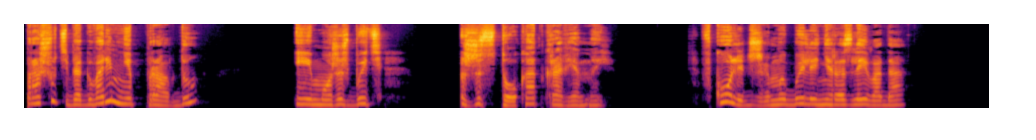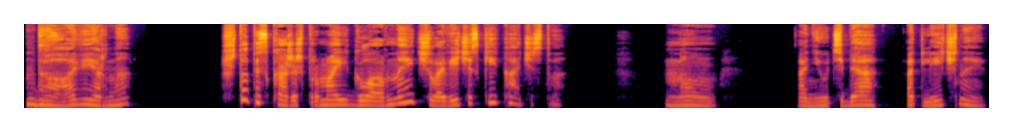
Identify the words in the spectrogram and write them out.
прошу тебя, говори мне правду и, можешь быть, жестоко откровенной. В колледже мы были не разлей вода». «Да, верно. Что ты скажешь про мои главные человеческие качества? Ну, они у тебя отличные.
